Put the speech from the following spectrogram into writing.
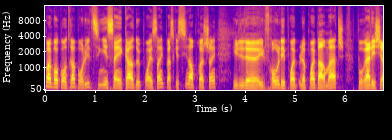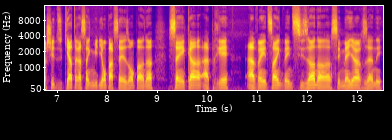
pas un bon contrat pour lui de signer 5 ans à 2,5 parce que si l'an prochain, il, euh, il frôle le point par match pour aller chercher du 4 à 5 millions par saison pendant 5 ans après à 25-26 ans dans ses meilleures années.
